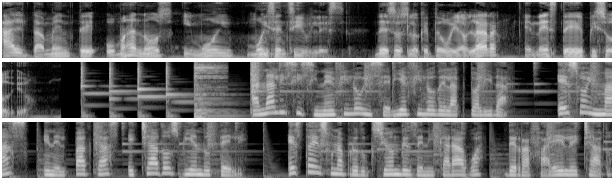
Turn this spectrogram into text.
altamente humanos y muy, muy sensibles. De eso es lo que te voy a hablar en este episodio. Análisis cinéfilo y seriéfilo de la actualidad. Eso y más, en el podcast Echados Viendo Tele. Esta es una producción desde Nicaragua, de Rafael Echado.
